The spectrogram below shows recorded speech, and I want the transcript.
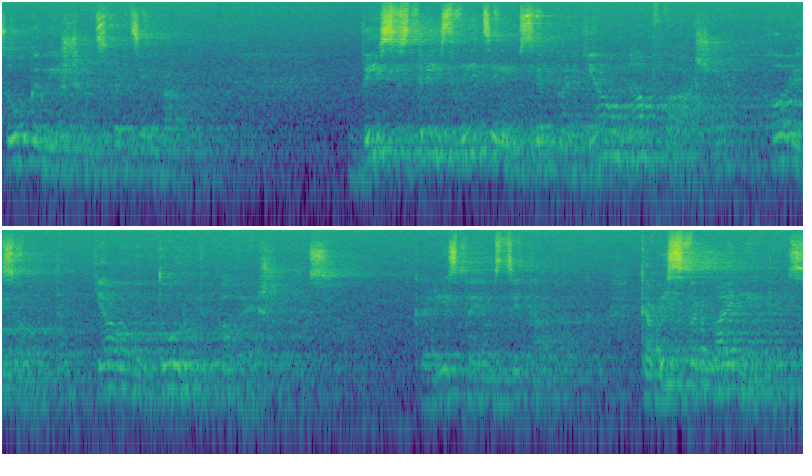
cūganīšanas verdzībā. Visas trīs līdzības ir par jaunu apvāršanu, horizonta, jaunu durvju pavēršanos, ka ir iespējams citādāk, ka viss var mainīties,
